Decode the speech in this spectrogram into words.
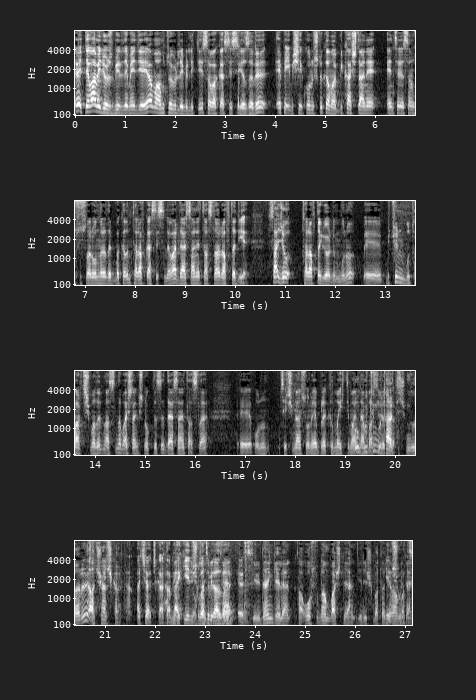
Evet devam ediyoruz bir de medyaya. Mahmut Övür'le birlikteyiz. Sabah gazetesi yazarı. Epey bir şey konuştuk ama birkaç tane enteresan husus var. Onlara da bir bakalım. Taraf gazetesinde var. Dershane taslağı rafta diye. Sadece o tarafta gördüm bunu. Ee, bütün bu tartışmaların aslında başlangıç noktası dershane taslağı. Ee, onun seçimden sonraya bırakılma Bu, ihtimalinden bütün bahsediyor. bu taraf. tartışmaları açığa çıkartan. Açığa çıkartan. Belki 7 Yoksa Şubat'ı biraz daha... Evet. Geriden gelen, ta Oslo'dan başlayan, 7 Şubat'la 7 devam Şubat. eden,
